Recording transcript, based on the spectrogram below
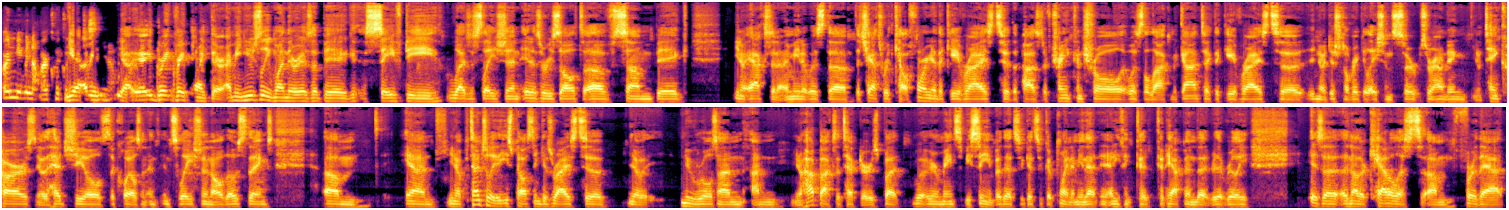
Or maybe not more quickly. Yeah, I mean, you know. yeah, great, great point there. I mean, usually when there is a big safety legislation, it is a result of some big you know accident. I mean, it was the the Chatsworth, California, that gave rise to the positive train control. It was the Lac-Mégantic that gave rise to you know additional regulations sur- surrounding you know tank cars, you know the head shields, the coils and insulation, all those things. Um, and you know potentially the East Palestine gives rise to you know new rules on on you know hot box detectors, but it remains to be seen. But that's that's a good point. I mean that anything could could happen that that really is a, another catalyst um, for that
